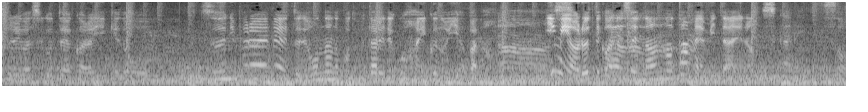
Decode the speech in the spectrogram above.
それが仕事やからいいけど普通にプライベートで女の子と2人でご飯行くの嫌かな。意味あるって感じ。それ何のためみたいな。確かに。そう。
